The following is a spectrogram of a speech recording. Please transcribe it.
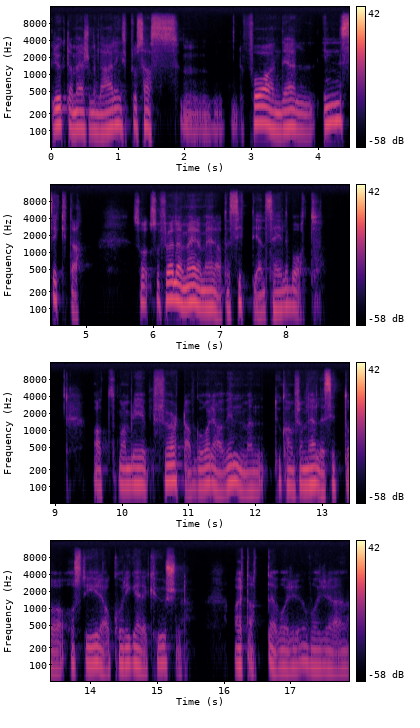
bruke det mer som en læringsprosess, få en del innsikter, så, så føler jeg mer og mer at jeg sitter i en seilbåt at man blir ført av gårde av vinden, men du kan fremdeles sitte og, og styre og korrigere kursen. Alt etter hvor, hvor uh,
